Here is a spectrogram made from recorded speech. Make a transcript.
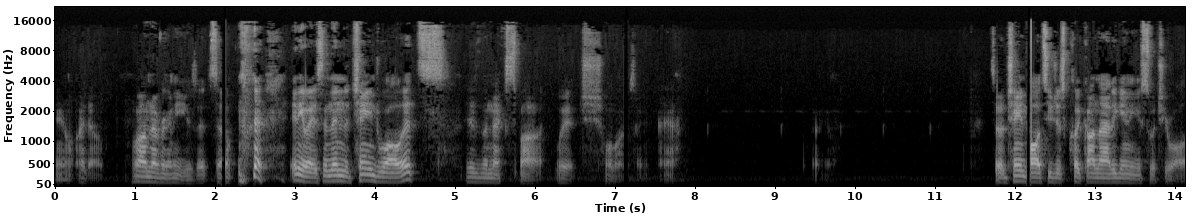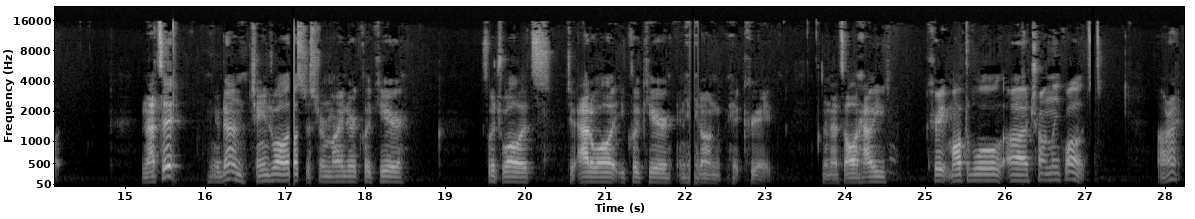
that. Know, I don't. Well, I'm never going to use it. So anyways, and then to change wallets, is the next spot, which, hold on a second. Yeah. So change wallets, you just click on that again and you switch your wallet. And that's it. You're done. Change wallets, just a reminder, click here, switch wallets. To add a wallet, you click here and hit on hit create. And that's all how you create multiple uh, TronLink wallets. All right.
